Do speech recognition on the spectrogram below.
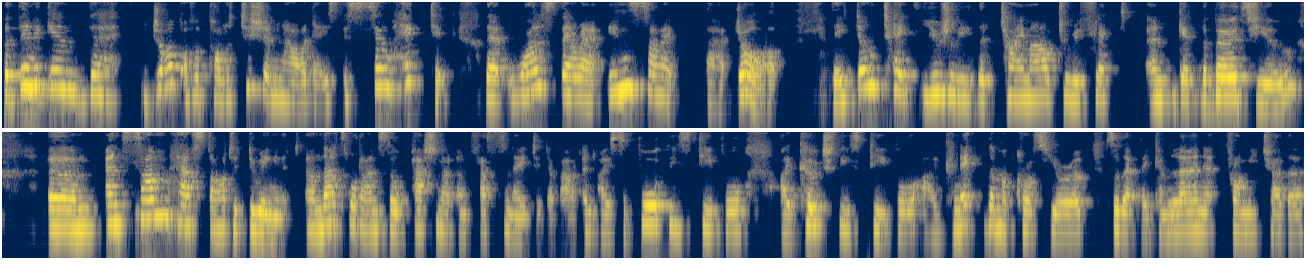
But then again, the job of a politician nowadays is so hectic that whilst they are inside that job, they don't take usually the time out to reflect and get the bird's view. Um, and some have started doing it. And that's what I'm so passionate and fascinated about. And I support these people, I coach these people, I connect them across Europe so that they can learn it from each other.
